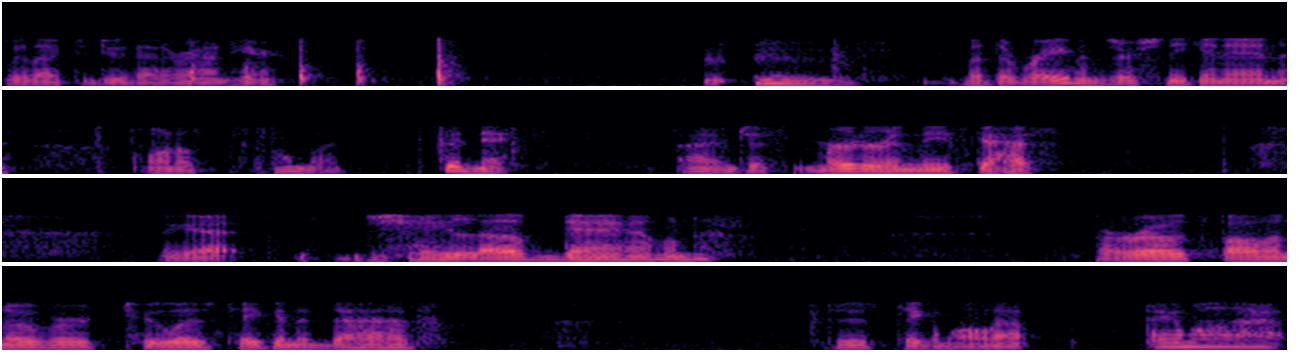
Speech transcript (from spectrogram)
we like to do that around here. but the Ravens are sneaking in on a oh my goodness. I am just murdering these guys. We got J Love down. Burrow's falling over. Tua's taking a dive. Just take them all out. Take them all out.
